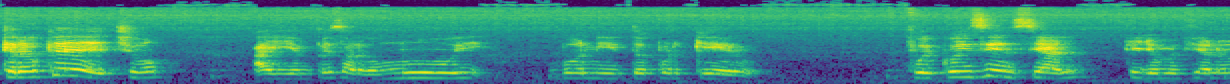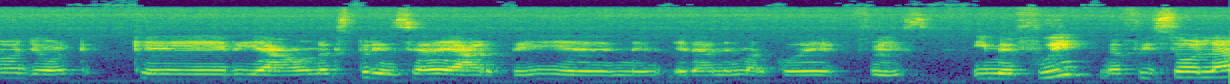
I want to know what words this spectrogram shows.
creo que de hecho ahí empezó algo muy bonito porque fue coincidencial que yo me fui a Nueva York, quería una experiencia de arte y en el, era en el marco de Freeze. Y me fui, me fui sola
